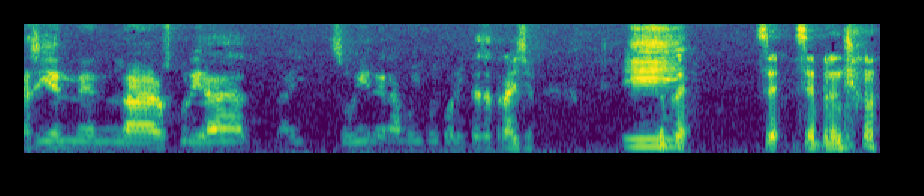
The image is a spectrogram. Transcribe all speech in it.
así en, en la oscuridad ahí subir. Era muy, muy bonita esa tradición. Se, Y se, se prendió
